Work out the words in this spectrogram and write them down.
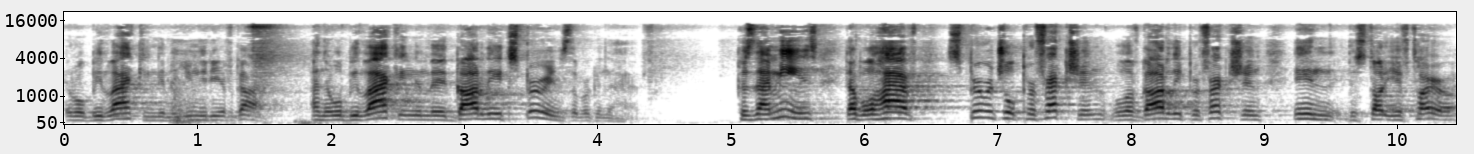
it will be lacking in the unity of God. And it will be lacking in the godly experience that we're going to have. Because that means that we'll have spiritual perfection, we'll have godly perfection in the study of Torah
